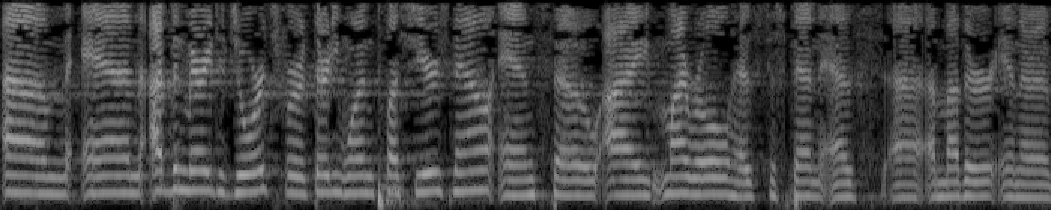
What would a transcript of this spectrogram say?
Um, and I've been married to George for 31 plus years now, and so I my role has just been as uh, a mother in a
